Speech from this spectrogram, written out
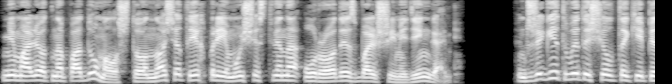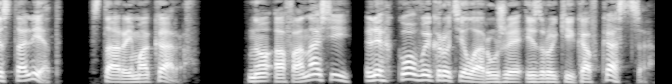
мимолетно подумал, что носят их преимущественно уроды с большими деньгами. Джигит вытащил таки пистолет, старый Макаров. Но Афанасий легко выкрутил оружие из руки кавказца,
